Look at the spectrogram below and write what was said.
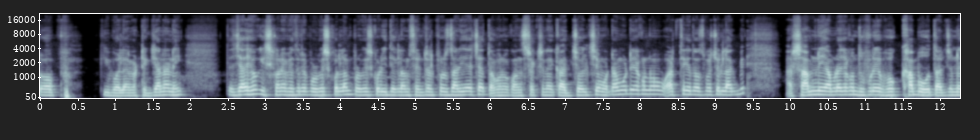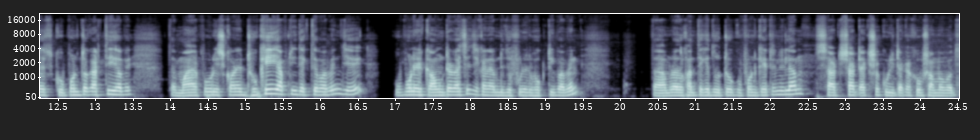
টপ কি বলে আমার ঠিক জানা নেই। তো যাই হোক, ইস্কনের ভেতরে প্রবেশ করলাম, প্রবেশ করেই দেখলাম সেন্ট্রাল ফোর্স দাঁড়িয়ে আছে তখনও কনস্ট্রাকশনের কাজ চলছে। মোটামুটি এখনও আট থেকে দশ বছর লাগবে। আর সামনে আমরা যখন দুপুরে ভোগ খাব, তার জন্য কুপন তো কাটতেই হবে। তা মায়াপুর ইস্কনে ঢুকেই আপনি দেখতে পাবেন যে কুপনের কাউন্টার আছে, যেখানে আপনি দুপুরের ভোগটি পাবেন। তা আমরা ওখান থেকে দুটো কুপন কেটে নিলাম, ষাট ষাট একশো কুড়ি টাকা খুব সম্ভবত।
